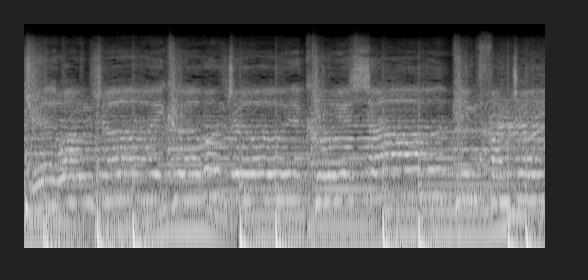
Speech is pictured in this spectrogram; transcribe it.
绝望着也渴望着也哭也笑平凡着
